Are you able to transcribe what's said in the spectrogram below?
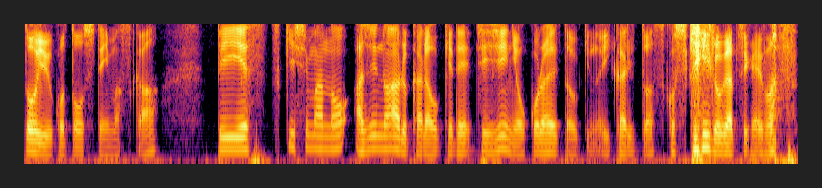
どういうことをしていますか ?PS 月島の味のあるカラオケでジジイに怒られた時の怒りとは少し毛色が違います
